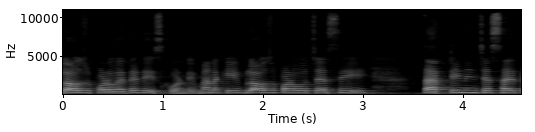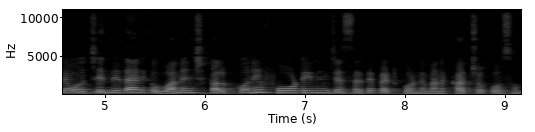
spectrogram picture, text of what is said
బ్లౌజ్ పొడవు అయితే తీసుకోండి. మనకి బ్లౌజ్ పొడవు వచ్చేసి థర్టీన్ ఇంచెస్ అయితే వచ్చింది. దానికి వన్ ఇంచ్ కలుపుకొని ఫోర్టీన్ ఇంచెస్ అయితే పెట్టుకోండి మన ఖర్చు కోసం.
